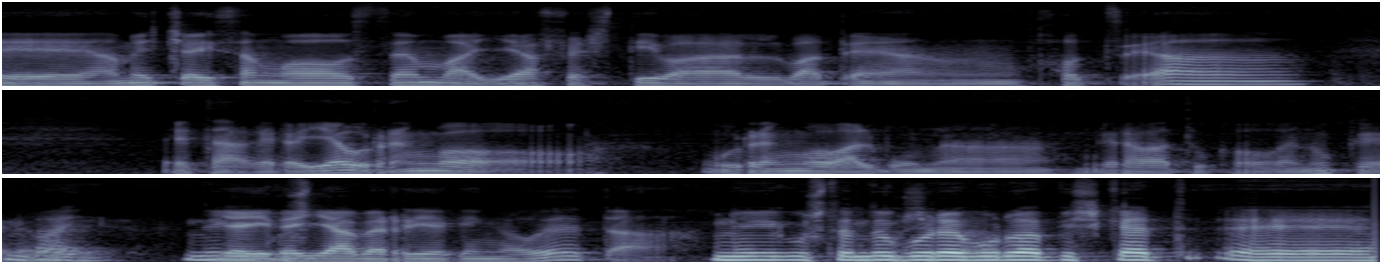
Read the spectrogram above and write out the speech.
e, ametsa izango zen ba, ja festival batean jotzea, eta gero ja urrengo urrengo albuma grabatuko genuke, ere, bai. Bai, nik Ja ideia berriekin gaude eta Ni ikusten dut gure burua pixkat, e,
